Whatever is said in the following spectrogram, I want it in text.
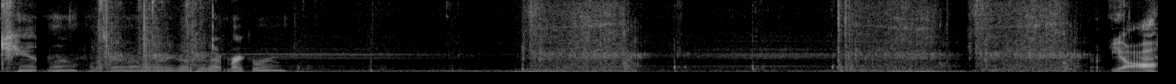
Can't, well, is there another way to go through that breaker room? Yeah.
